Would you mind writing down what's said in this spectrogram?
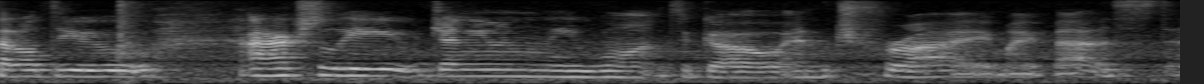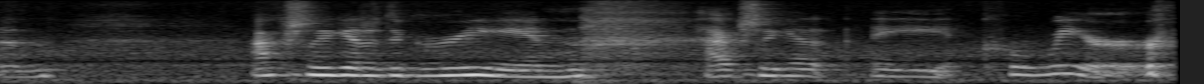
that I'll do I actually genuinely want to go and try my best and actually get a degree and actually get a career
